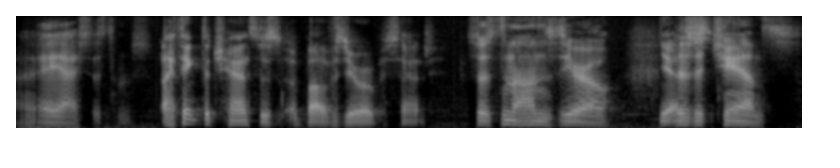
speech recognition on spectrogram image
uh, AI systems. I think the chance is above zero percent. So it's non-zero. Yes. There's a chance.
